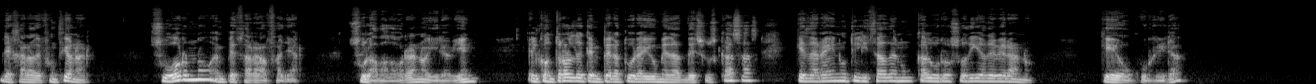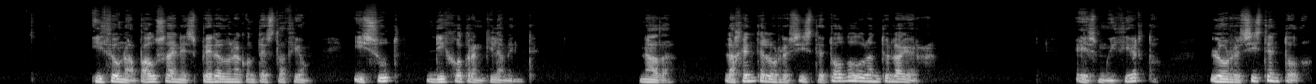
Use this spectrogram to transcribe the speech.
dejará de funcionar. Su horno empezará a fallar. Su lavadora no irá bien. El control de temperatura y humedad de sus casas quedará inutilizado en un caluroso día de verano. ¿Qué ocurrirá? Hizo una pausa en espera de una contestación, y Sut dijo tranquilamente Nada, la gente lo resiste todo durante la guerra. Es muy cierto, lo resisten todo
